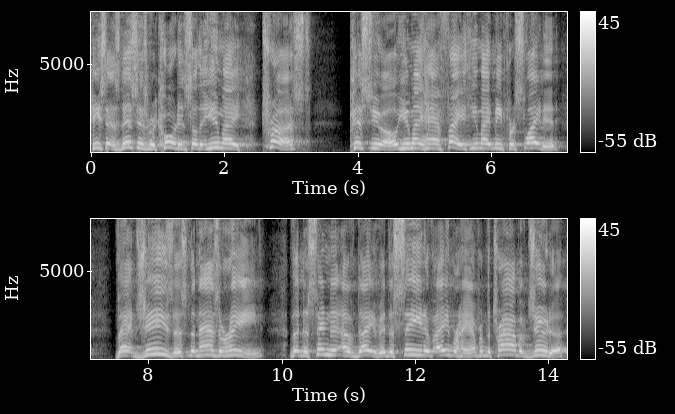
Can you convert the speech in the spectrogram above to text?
He says, This is recorded so that you may trust, pisteuo, you may have faith, you may be persuaded that Jesus, the Nazarene, the descendant of David, the seed of Abraham from the tribe of Judah,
